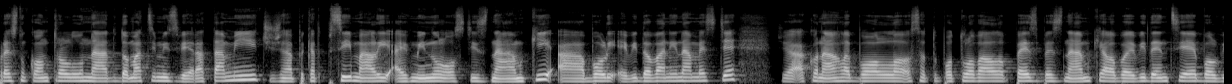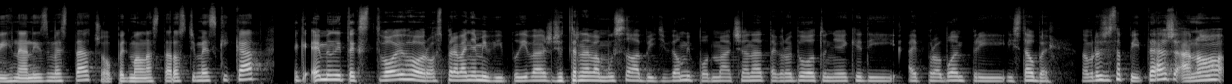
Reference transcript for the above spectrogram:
presnú kontrolu nad domácimi zvieratami, čiže napríklad psi mali aj v minulosti známky a boli evidovaní na meste, čiže ako náhle bol, sa tu potuloval pes bez známky alebo evidencie, bol vyhnaný z mesta, čo opäť mal na starosti mestský kat. Tak Emily, tak z tvojho rozprávania mi vyplýva, že Trnava musela byť veľmi podmáčaná, tak robilo to niekedy aj problém pri výstavbe. Dobre, že sa pýtaš. Áno,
